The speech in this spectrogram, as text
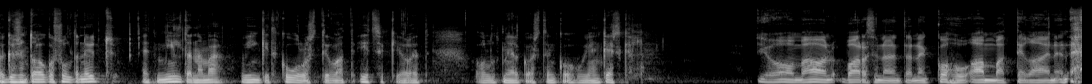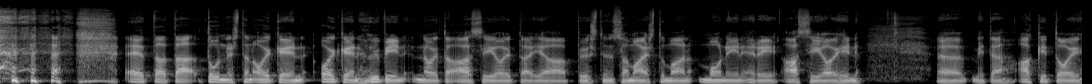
Mä kysyn Touko sulta nyt, että miltä nämä vinkit kuulostivat? Itsekin olet ollut melkoisten kohujen keskellä. Joo, mä oon varsinainen tänne kohuammattilainen. Tota, tunnistan oikein, oikein hyvin noita asioita ja pystyn samaistumaan moniin eri asioihin, mitä Aki toi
